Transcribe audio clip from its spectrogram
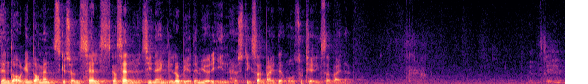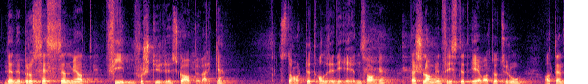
Den dagen da menneskesønnen selv skal sende ut sine engler og be dem gjøre innhøstingsarbeidet og sorteringsarbeidet. Denne prosessen med at fienden forstyrrer skaperverket, startet allerede i Edens hage, der slangen fristet Eva til å tro at den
